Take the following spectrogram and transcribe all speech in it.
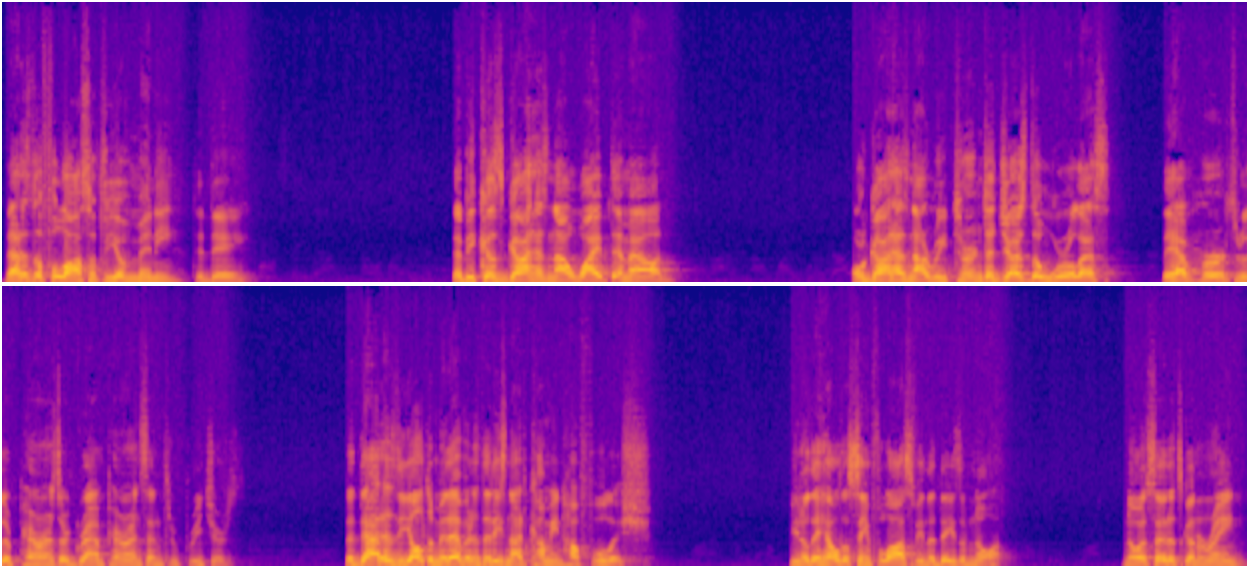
That is the philosophy of many today. That because God has not wiped them out, or God has not returned to judge the world as they have heard through their parents, their grandparents, and through preachers, that that is the ultimate evidence that He's not coming. How foolish. You know, they held the same philosophy in the days of Noah. Noah said it's going to rain.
